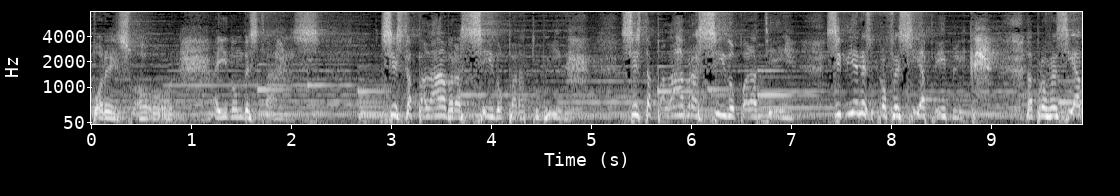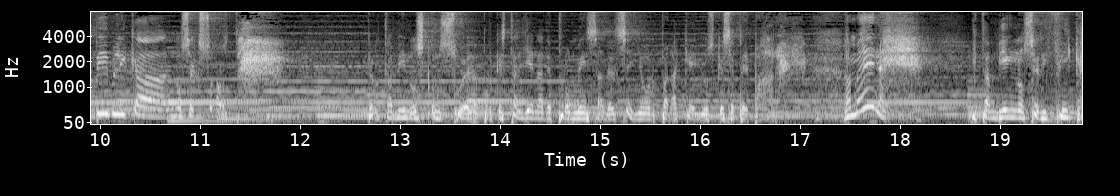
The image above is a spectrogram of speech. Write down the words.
Por eso ahora, ahí donde estás, si esta palabra ha sido para tu vida, si esta palabra ha sido para ti, si bien es profecía bíblica, la profecía bíblica nos exhorta, pero también nos consuela porque está llena de promesa del Señor para aquellos que se preparan. Amén. Y también nos edifica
